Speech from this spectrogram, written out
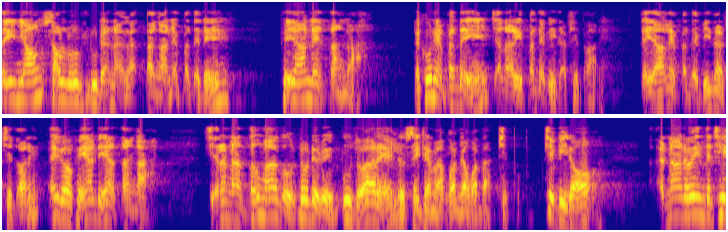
တိမ်ညောင်းဆောက်လို့လှူဒန်းတာကတန်ခါနဲ့ပတ်သက်တယ်ဖះနဲ့တန်ခါ တစ်ခုနဲ့ပတ်သက်ရင်ကျန်တာတွေပတ်သက်ပြီးသားဖြစ်သွားတယ်တရားနဲ့ပတ်သက်ပြီးသားဖြစ်သွားတယ်အဲ့တော့ဖះတရားတန်ခါရှရဏသုံးပါးကိုတို့တွေပူဇော်ရတယ်လို့စိတ်ထဲမှာဝမ်းမြောက်ဝမ်းသာဖြစ်ဖို့ဖြစ်ပြီးတော့အနာရဝိတထေ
